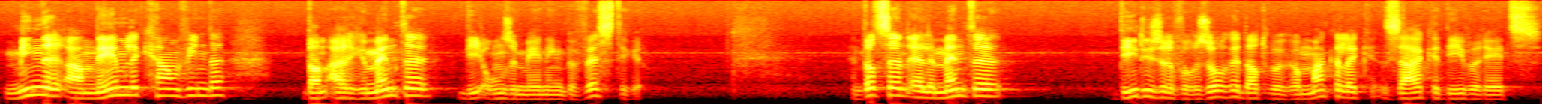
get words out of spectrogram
minder aannemelijk gaan vinden dan argumenten die onze mening bevestigen. En dat zijn elementen die dus ervoor zorgen dat we gemakkelijk zaken die we reeds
